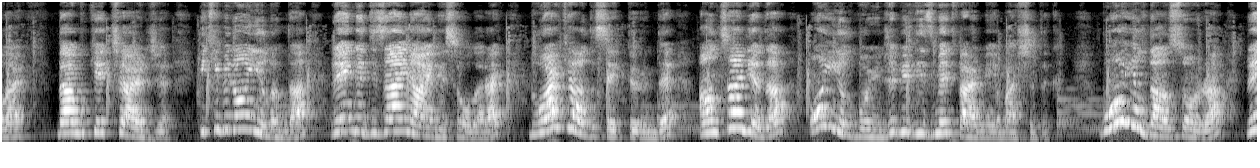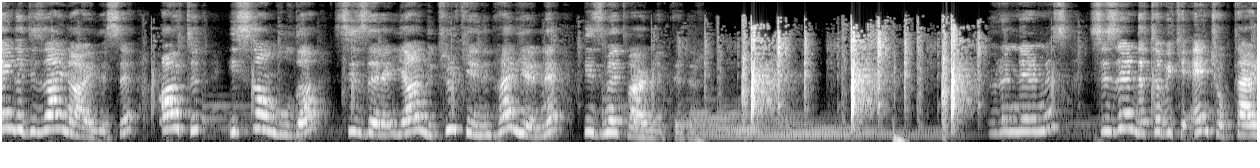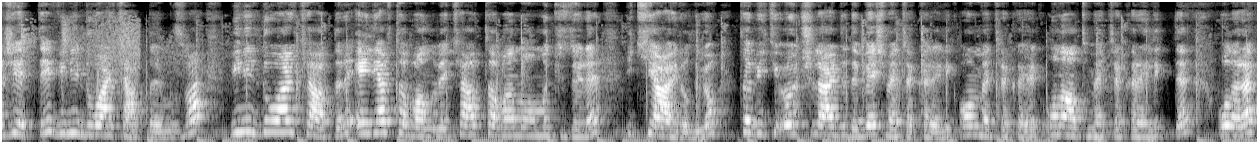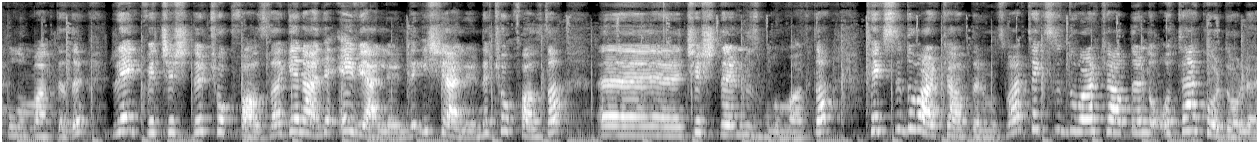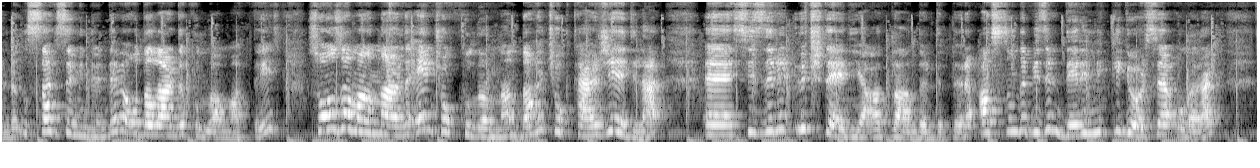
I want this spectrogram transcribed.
Merhabalar, ben Buket Çağrıcı. 2010 yılında Renga Design ailesi olarak duvar kağıdı sektöründe Antalya'da 10 yıl boyunca bir hizmet vermeye başladık. Bu 10 yıldan sonra Renga Design ailesi artık İstanbul'da sizlere yani Türkiye'nin her yerine hizmet vermektedir. Ürünlerimiz sizlerin de tabii ki en çok tercih ettiği vinil duvar kağıtlarımız var. Vinil duvar kağıtları elyaf tabanlı ve kağıt tabanlı olmak üzere ikiye ayrılıyor. Tabii ki ölçülerde de 5 metrekarelik, 10 metrekarelik, 16 metrekarelik de olarak bulunmaktadır. Renk ve çeşitleri çok fazla. Genelde ev yerlerinde, iş yerlerinde çok fazla eee, çeşitlerimiz bulunmakta. Tekstil duvar kağıtlarımız var. Tekstil duvar kağıtlarını da otel koridorlarında, ıslak zeminlerinde ve odalarda kullanmaktayız. Son zamanlarda en çok kullanılan, daha çok tercih edilen e, sizlerin 3D diye adlandırdıkları aslında bizim derinlikli görsel olarak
